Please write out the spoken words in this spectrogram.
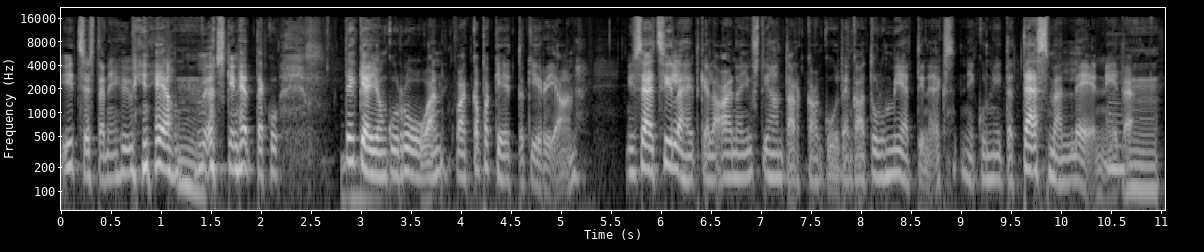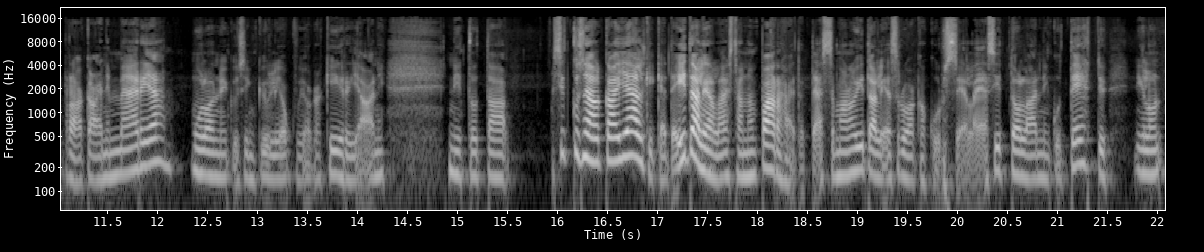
itsestäni hyvin Mm. myöskin, että kun tekee jonkun ruoan, vaikkapa keittokirjaan, niin sä et sillä hetkellä aina just ihan tarkkaan kuitenkaan tullut miettineeksi niin kuin niitä täsmälleen, niitä mm. raaka-ainemääriä. Mulla on nykyisin kyllä joku, joka kirjaa, niin, niin tota, sitten kun se alkaa jälkikäteen, italialaisethan on parhaita tässä. Mä oon Italiassa ruokakursseilla ja sitten ollaan niin kuin tehty, niillä on,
